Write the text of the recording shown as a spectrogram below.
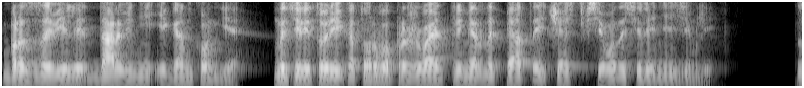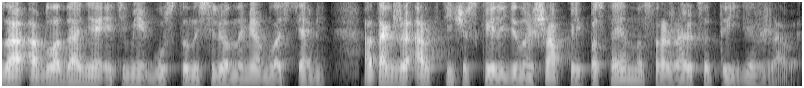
Браззавиле, Дарвине и Гонконге, на территории которого проживает примерно пятая часть всего населения Земли. За обладание этими густонаселенными областями, а также арктической ледяной шапкой постоянно сражаются три державы.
